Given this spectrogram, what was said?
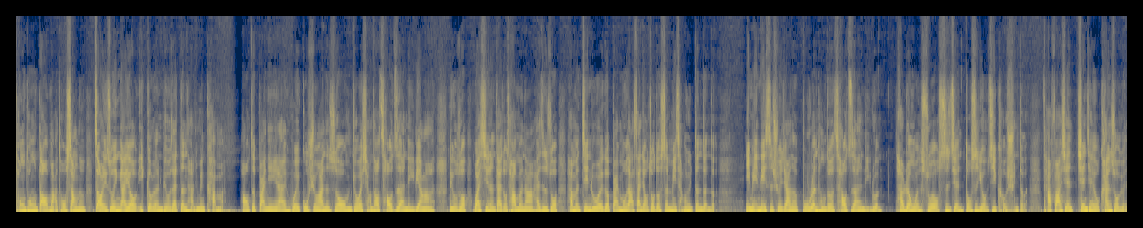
通通到码头上呢？照理说应该要有一个人留在灯塔里面看嘛。好，这百年以来回顾悬案的时候，我们就会想到超自然力量啊，例如说外星人带走他们啊，还是说他们进入了一个百慕达三角洲的神秘场域等等的。一名历史学家呢，不认同这个超自然理论。他认为所有事件都是有迹可循的。他发现先前有看守员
